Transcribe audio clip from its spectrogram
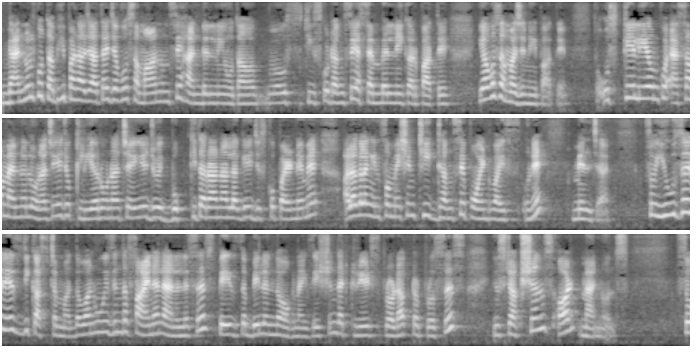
Manual को तभी पढ़ा जाता है जब वो सामान उनसे हैंडल नहीं होता वो उस चीज को ढंग से असेंबल नहीं कर पाते या वो समझ नहीं पाते तो उसके लिए उनको ऐसा मैनुअल होना चाहिए जो क्लियर होना चाहिए, जो एक बुक की तरह ना लगे, जिसको पढ़ने में अलग अलग इन्फॉर्मेशन ठीक ढंग से पॉइंट वाइज उन्हें मिल जाए। So user is the customer the one who is in the final analysis pays the bill in the organization that creates product और प्रोसेस इंस्ट्रक्शन और manuals so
